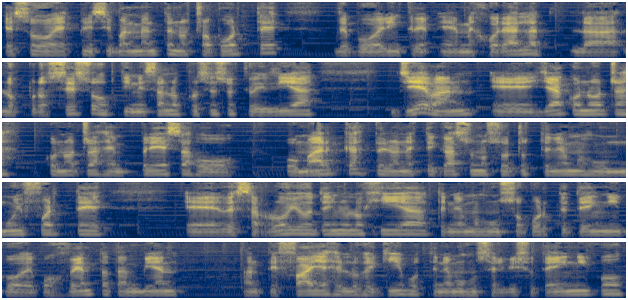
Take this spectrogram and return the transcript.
Eso es principalmente nuestro aporte de poder eh, mejorar los procesos, optimizar los procesos que hoy día llevan eh, ya con otras, con otras empresas o, o marcas, pero en este caso nosotros tenemos un muy fuerte eh, desarrollo de tecnología, tenemos un soporte técnico de postventa también ante fallas en los equipos, tenemos un servicio técnico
